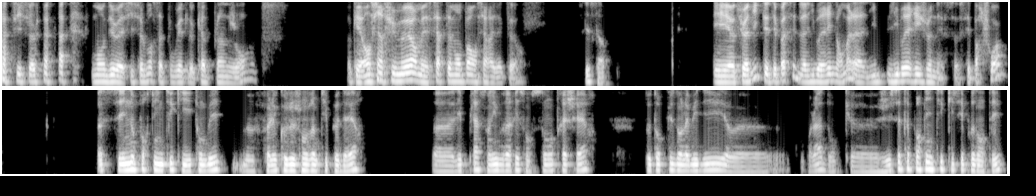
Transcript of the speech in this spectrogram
si seul... Mon Dieu, si seulement ça pouvait être le cas de plein de gens. Ok, ancien fumeur, mais certainement pas ancien rédacteur. C'est ça. Et euh, tu as dit que tu étais passé de la librairie normale à la li- librairie jeunesse. C'est par choix? Euh, C'est une opportunité qui est tombée. Euh, fallait que je change un petit peu d'air. Euh, les places en librairie sont souvent très chères, d'autant plus dans la BD. euh, voilà, donc euh, j'ai eu cette opportunité qui s'est présentée.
